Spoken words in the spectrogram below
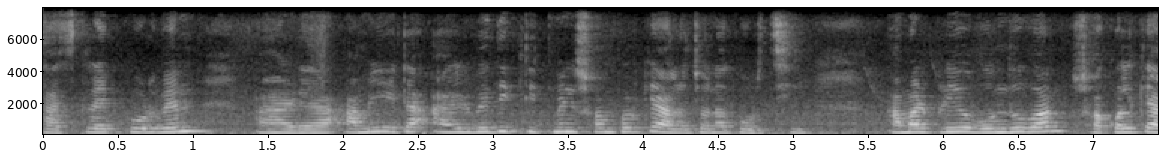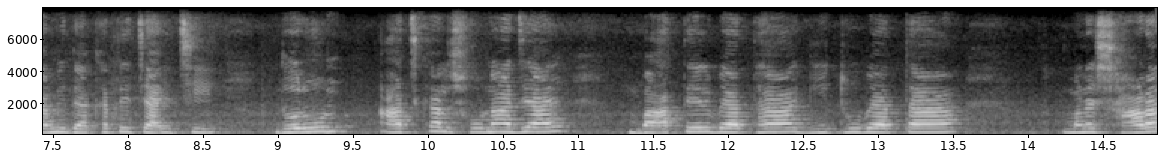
সাবস্ক্রাইব করবেন। আর আমি এটা আয়ুর্বেদিক ট্রিটমেন্ট সম্পর্কে আলোচনা করছি। আমার প্রিয় বন্ধুগণ, সকলকে আমি দেখাতে চাইছি, ধরুন আজকাল শোনা যায় বাতের ব্যথা গিঠু ব্যথা মানে সারা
